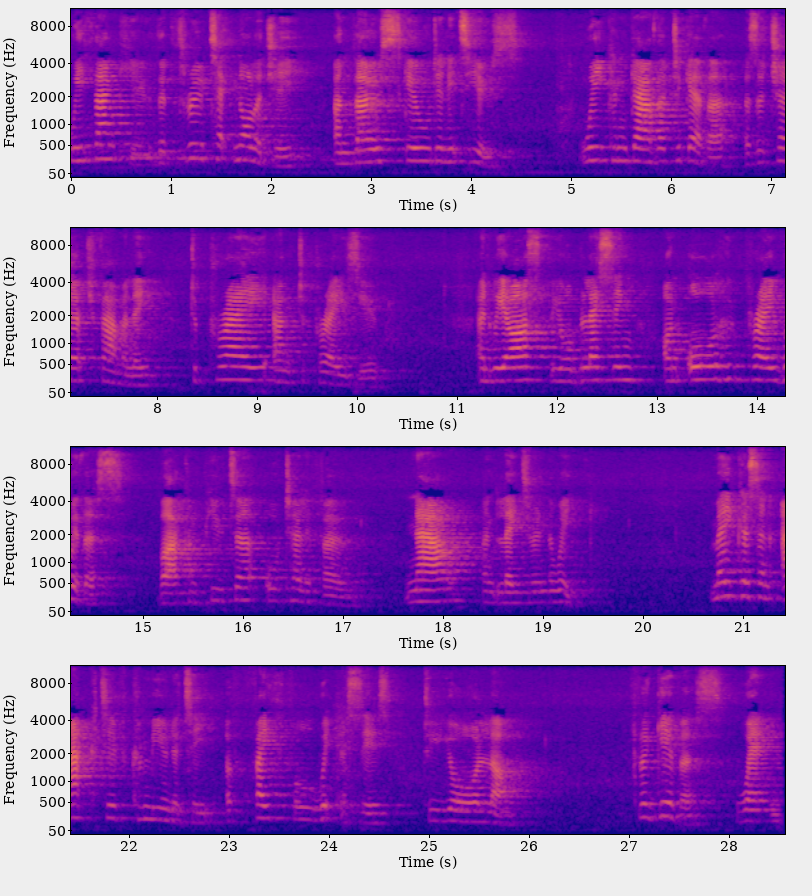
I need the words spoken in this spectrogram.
We thank you that through technology and those skilled in its use, we can gather together as a church family to pray and to praise you. And we ask for your blessing on all who pray with us via computer or telephone, now and later in the week. Make us an active community of faithful witnesses to your love. Forgive us when,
